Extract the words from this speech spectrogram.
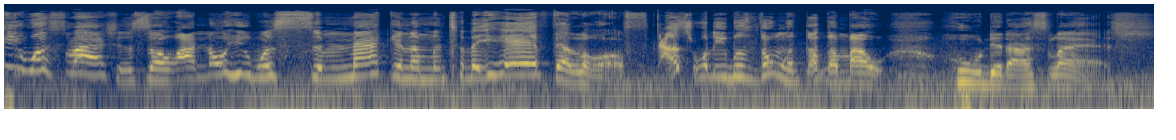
he was slashing, so I know he was smacking them until their head fell off. That's what he was doing, talking about who did I slash.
